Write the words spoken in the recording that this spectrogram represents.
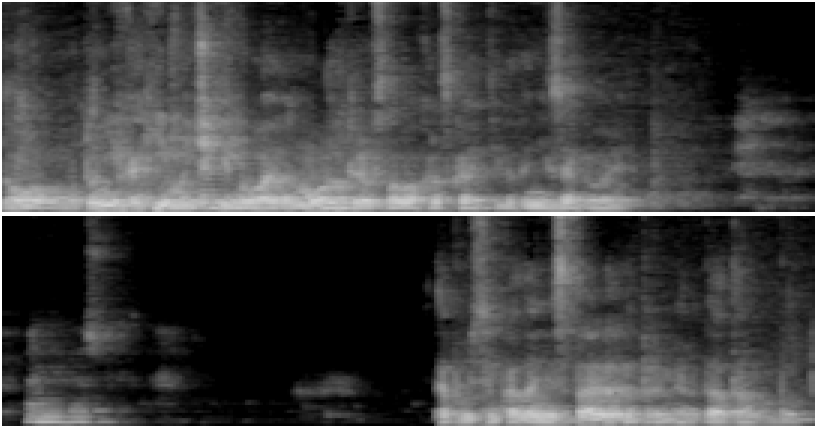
но вот у них какие маячки бывают? Он может в трех словах рассказать или это нельзя говорить? Они даже. Допустим, когда они ставят, например, да, там вот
